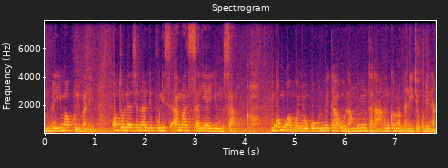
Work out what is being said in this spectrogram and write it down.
bireyima kulibali contrôleur général de police ama saliya ye musa mɔgɔ mugan bɔɲɔgɔn ko olu bɛ taa o la minnu taara n'u kan ka bila ni jɛkulu in na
